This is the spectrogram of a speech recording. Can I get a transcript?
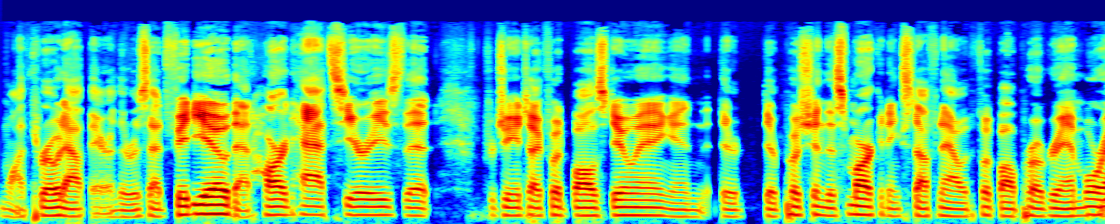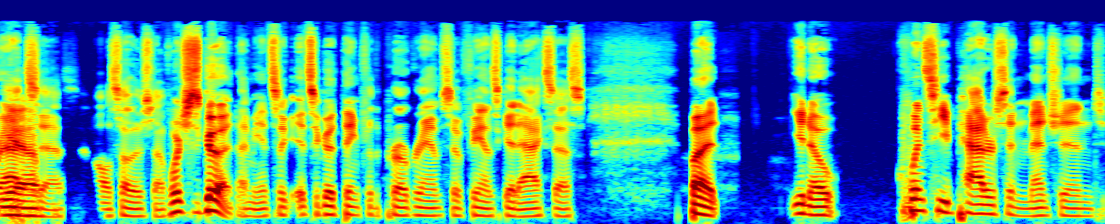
want to throw it out there. And there was that video, that hard hat series that Virginia Tech football is doing, and they're they're pushing this marketing stuff now with the football program, more yeah. access, all this other stuff, which is good. I mean, it's a it's a good thing for the program, so fans get access. But you know, Quincy Patterson mentioned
